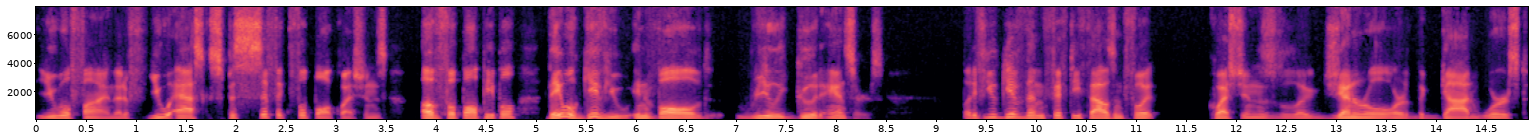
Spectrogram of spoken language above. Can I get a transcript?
you will find that if you ask specific football questions of football people, they will give you involved, really good answers. But if you give them 50,000 foot questions, like general or the God worst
